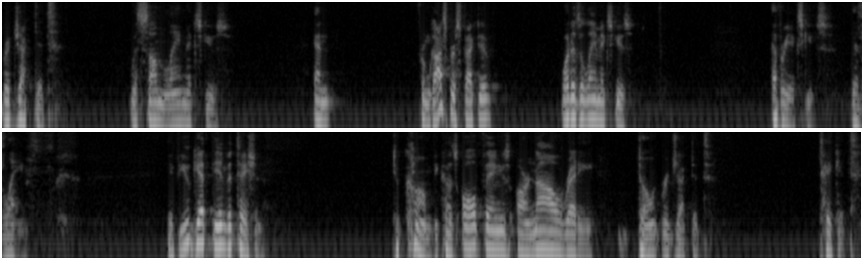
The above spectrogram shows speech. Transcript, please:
reject it with some lame excuse. And from God's perspective, what is a lame excuse? Every excuse is lame. If you get the invitation to come because all things are now ready. Don't reject it. Take it.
